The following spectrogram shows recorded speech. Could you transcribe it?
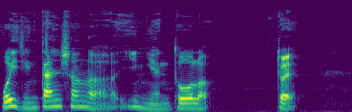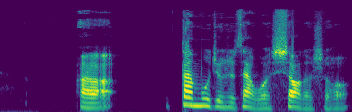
我已经单身了一年多了，对，呃，弹幕就是在我笑的时候，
